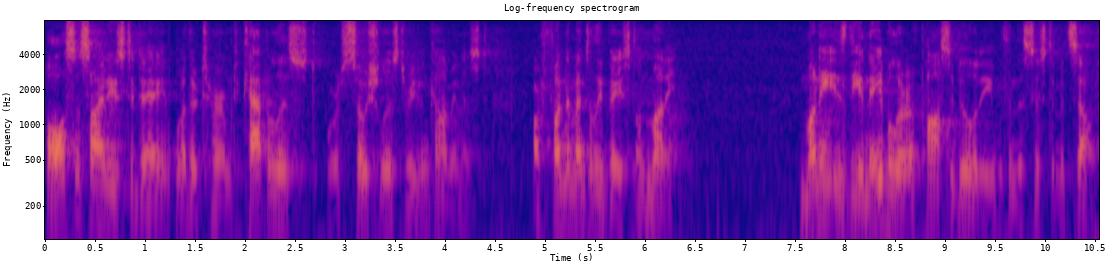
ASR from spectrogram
All societies today, whether termed capitalist or socialist or even communist, are fundamentally based on money. Money is the enabler of possibility within the system itself.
